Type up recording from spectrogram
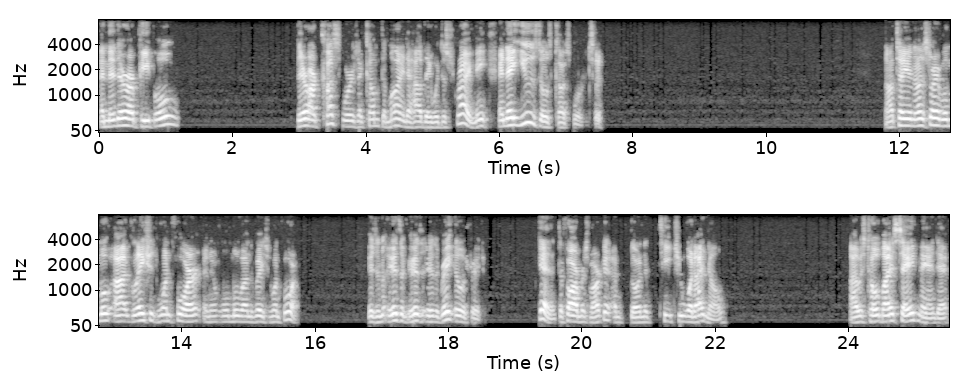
And then there are people there are cuss words that come to mind of how they would describe me, and they use those cuss words. I'll tell you another story. We'll move uh, Galatians 1 4, and then we'll move on to Galatians 1 4. Here's a, here's, a, here's, a, here's a great illustration. Again, at the farmer's market, I'm going to teach you what I know. I was told by a saved man that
